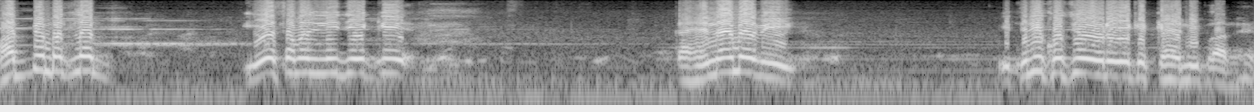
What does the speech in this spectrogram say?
भव्य मतलब ये समझ लीजिए कि कहने में भी इतनी खुशी हो रही है कि कह नहीं पा रहे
